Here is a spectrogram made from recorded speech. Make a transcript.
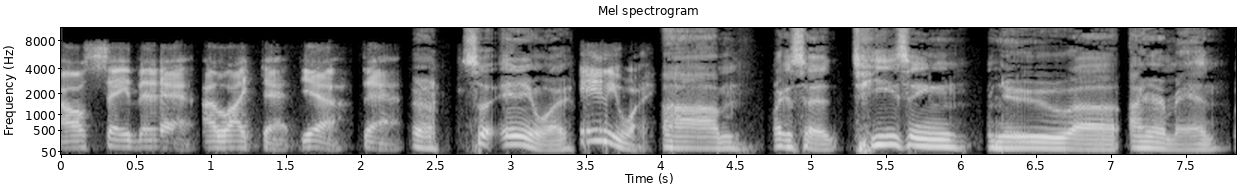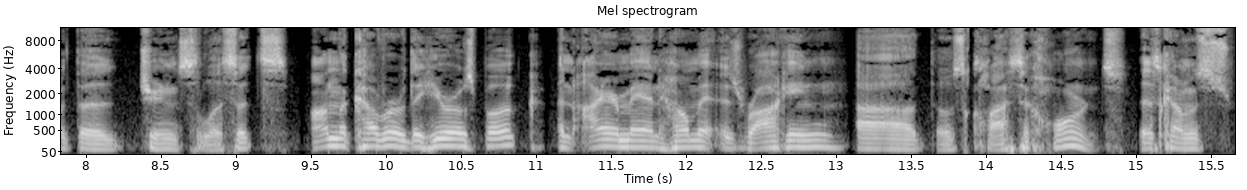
I'll say that. I like that. Yeah, that. Yeah. So anyway, anyway, um, like I said, teasing new uh, Iron Man with the June solicits. On the cover of the Heroes book, an Iron Man helmet is rocking uh, those classic horns. This comes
